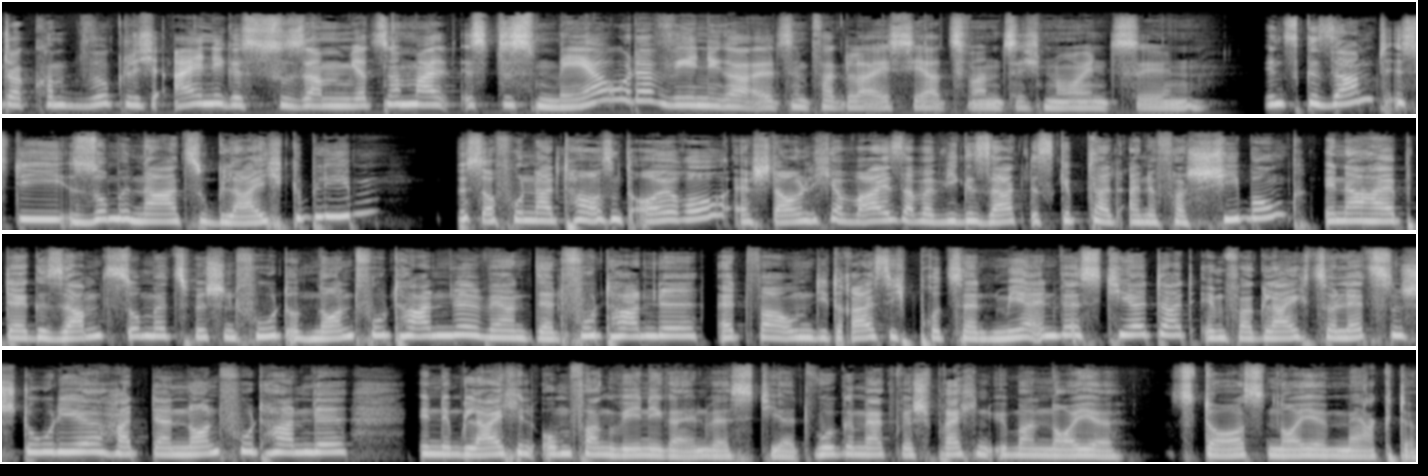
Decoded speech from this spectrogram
Da kommt wirklich einiges zusammen. Jetzt nochmal, ist es mehr oder weniger als im Vergleichsjahr 2019? Insgesamt ist die Summe nahezu gleich geblieben bis auf 100.000 Euro, erstaunlicherweise. Aber wie gesagt, es gibt halt eine Verschiebung innerhalb der Gesamtsumme zwischen Food- und Non-Food-Handel, während der Food-Handel etwa um die 30 Prozent mehr investiert hat. Im Vergleich zur letzten Studie hat der Non-Food-Handel in dem gleichen Umfang weniger investiert. Wohlgemerkt, wir sprechen über neue Stores, neue Märkte.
